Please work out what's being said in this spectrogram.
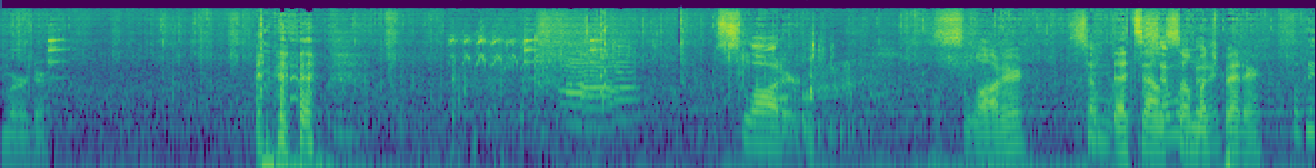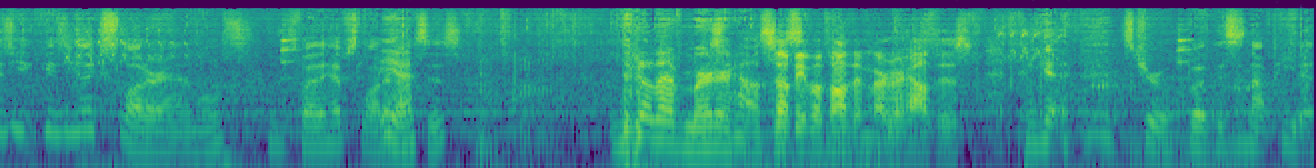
Murder. Slaughter. Slaughter. Some, That sounds so somewhat much better. Well, because you, cause you like slaughter animals. That's why they have slaughterhouses. Yeah. slaughterhouses. They don't have murder houses. Some people call them murder houses. Yeah. it's true, but this is not PETA.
